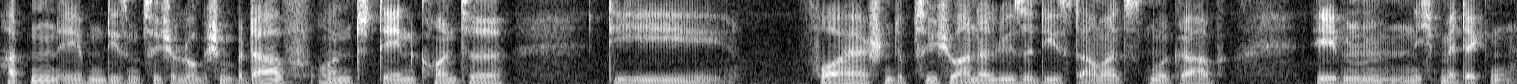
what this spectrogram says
hatten eben diesen psychologischen Bedarf und den konnte die vorherrschende Psychoanalyse, die es damals nur gab, eben nicht mehr decken.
